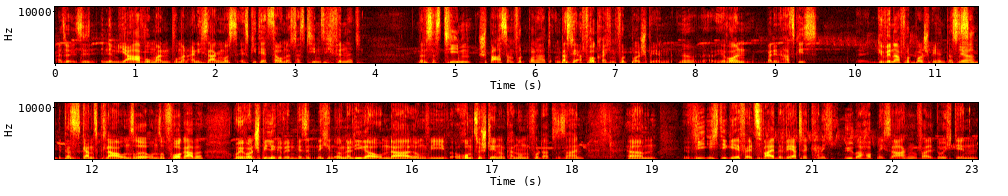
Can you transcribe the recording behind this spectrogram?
also in einem Jahr, wo man, wo man eigentlich sagen muss, es geht jetzt darum, dass das Team sich findet. dass das Team Spaß am Football hat und dass wir erfolgreichen Football spielen. Ne? Wir wollen bei den Huskies Gewinner-Football spielen. Das ist, Ja. das ist ganz klar unsere, unsere Vorgabe. Und wir wollen Spiele gewinnen. Wir sind nicht in irgendeiner Liga, um da irgendwie rumzustehen und Kanonenfutter zu sein. Ähm, wie ich die GFL 2 bewerte, kann ich überhaupt nicht sagen, weil durch, den,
